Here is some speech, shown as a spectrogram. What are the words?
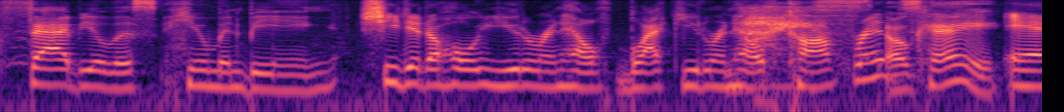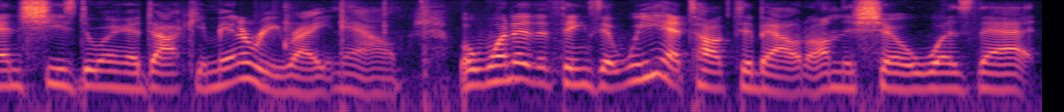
Fabulous human being. She did a whole uterine health, Black Uterine Health conference. Okay. And she's doing a documentary right now. But one of the things that we had talked about on the show was that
